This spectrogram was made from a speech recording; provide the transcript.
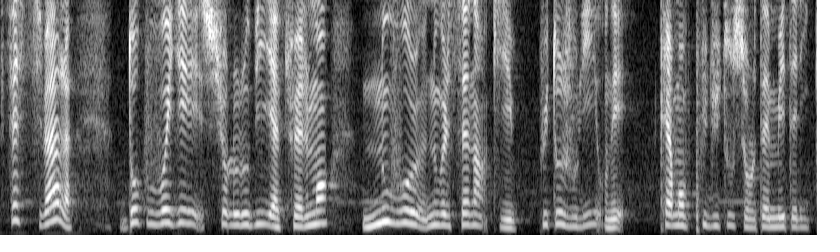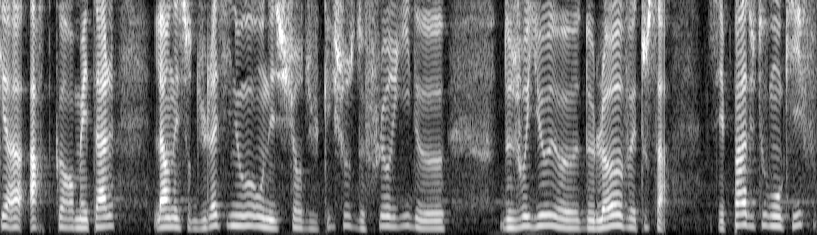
Festival. Donc vous voyez sur le lobby actuellement, nouveau, nouvelle scène qui est plutôt jolie. Clairement plus du tout sur le thème Metallica, hardcore, metal. Là on est sur du latino, on est sur du quelque chose de fleuri, de, de joyeux, euh, de love et tout ça. C'est pas du tout mon kiff,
